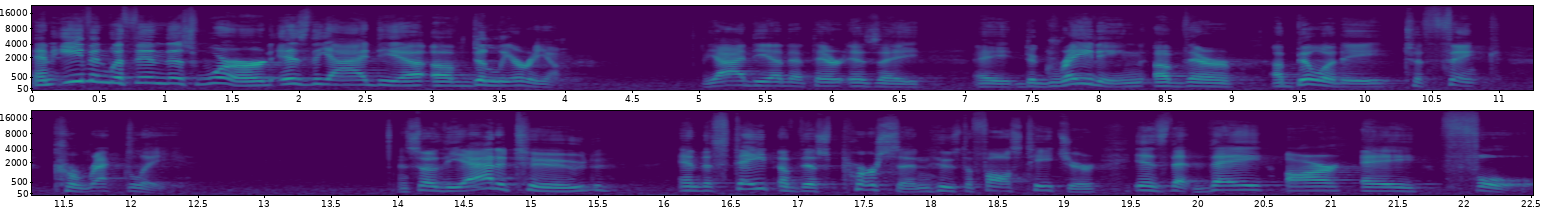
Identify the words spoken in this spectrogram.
And even within this word is the idea of delirium the idea that there is a, a degrading of their ability to think correctly. And so the attitude and the state of this person who's the false teacher is that they are a fool.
